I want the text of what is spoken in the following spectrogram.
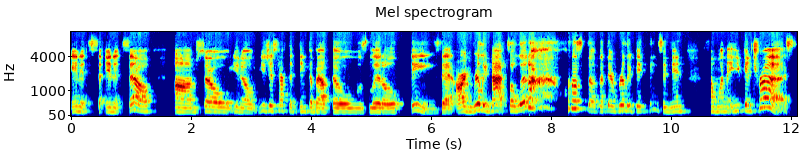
in its in itself um, so, you know, you just have to think about those little things that are really not so little, but they're really big things. And then someone that you can trust,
